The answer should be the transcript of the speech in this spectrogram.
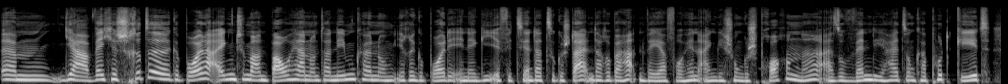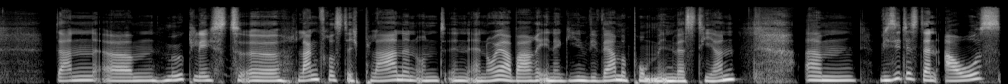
Ähm, ja, welche Schritte Gebäudeeigentümer und Bauherren unternehmen können, um ihre Gebäude energieeffizienter zu gestalten, darüber hatten wir ja vorhin eigentlich schon gesprochen. Ne? Also wenn die Heizung kaputt geht, dann ähm, möglichst äh, langfristig planen und in erneuerbare Energien wie Wärmepumpen investieren. Ähm, wie sieht es denn aus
